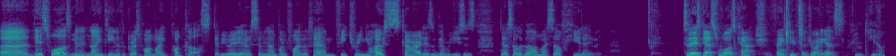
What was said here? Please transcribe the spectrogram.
uh, this was minute 19 of the Grosse Pointe Blank podcast, Debi Radio 79.5 FM, featuring your hosts, co writers, and co producers, Dave Seligar and myself, Hugh David. Today's guest was Catch. Thank you for joining us. Thank you.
